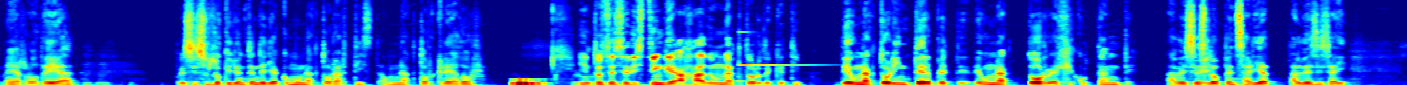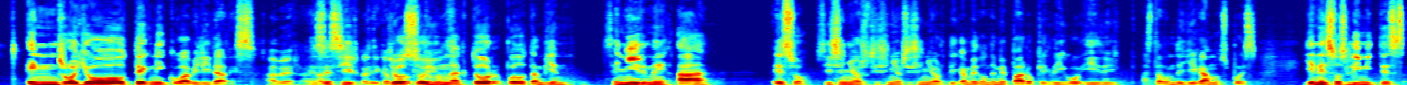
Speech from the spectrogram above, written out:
me rodea, pues eso es lo que yo entendería como un actor artista, un actor creador. Y entonces se distingue, ajá, de un actor de qué tipo? De un actor intérprete, de un actor ejecutante. A veces lo pensaría tal vez desde ahí. En rollo técnico, habilidades. A ver. Es decir, yo soy un actor, puedo también ceñirme a eso. Sí, señor, sí, señor, sí, señor. Dígame dónde me paro, qué digo y, hasta dónde llegamos, pues. Y en esos límites,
